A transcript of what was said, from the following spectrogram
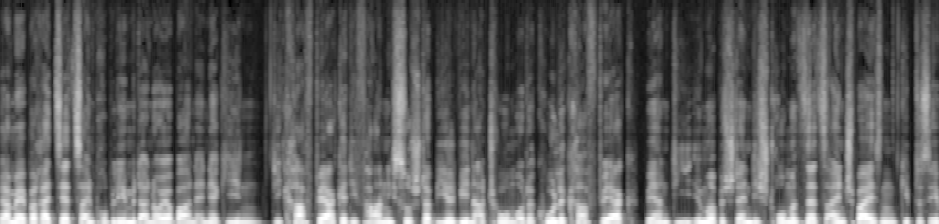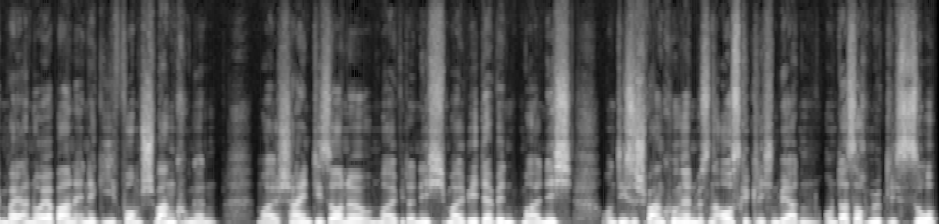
Wir haben ja bereits jetzt ein Problem mit erneuerbaren Energien. Die Kraftwerke, die fahren nicht so stabil wie ein Atom- oder Kohlekraftwerk. Während die immer beständig Strom ins Netz einspeisen, gibt es eben bei erneuerbaren Energieformen Schwankungen. Mal scheint die Sonne und mal wieder nicht, mal weht der Wind, mal nicht. Und diese Schwankungen müssen ausgeglichen werden. Und das auch möglichst so,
